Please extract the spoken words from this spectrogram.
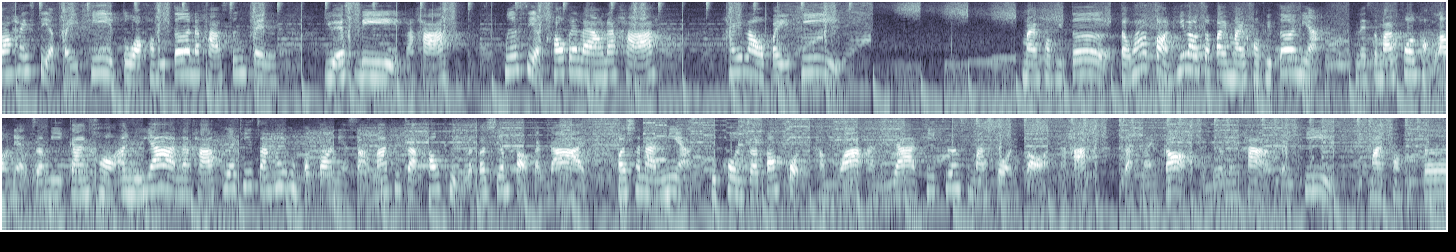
ก็ให้เสียบไปที่ตัวคอมพิวเตอร์นะคะ ซึ่งเป็น USB นะคะ เมื่อเสียบเข้าไปแล้วนะคะ ให้เราไปที่ My Computer แต่ว่าก่อนที่เราจะไป My Computer เนี่ยในสมาร์ทโฟนของเราเนี่ยจะมีการขออนุญาตนะคะ เพื่อที่จะให้อุปกรณ์เนี่ยสามารถที่จะเข้าถึงแล้วก็เชื่อมต่อกันได้ เพราะฉะนั้นเนี่ยทุกคนจะต้องกดคำว่าอนุญาตที่เครื่องสมาร์ทโฟนก่อนนะคะ จากนั้นก็เหมือนเดิมเลยค่ะ ไปที่ My Computer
